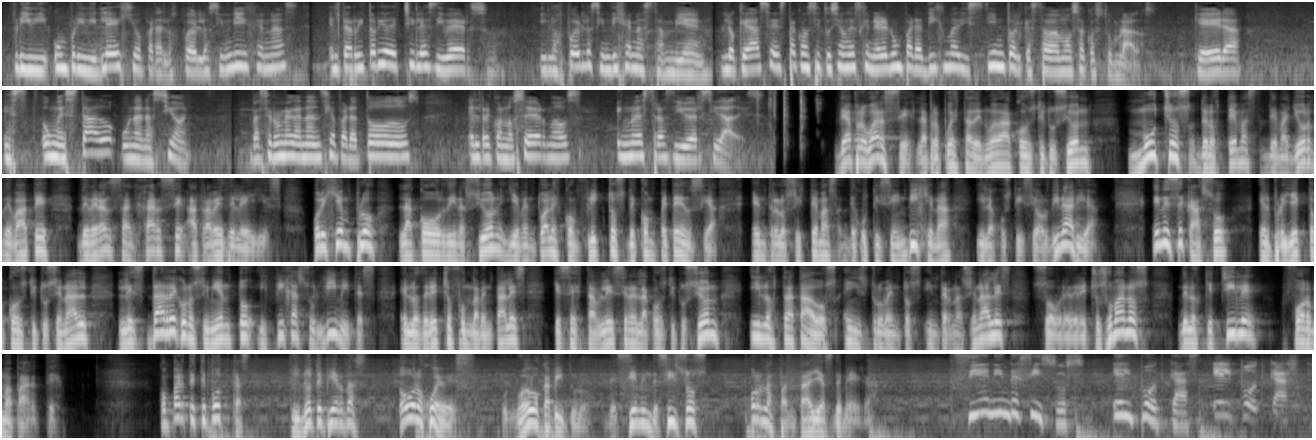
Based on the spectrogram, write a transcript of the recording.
un privilegio para los pueblos indígenas. El territorio de Chile es diverso, y los pueblos indígenas también. Lo que hace esta constitución es generar un paradigma distinto al que estábamos acostumbrados, que era un Estado, una nación. Va a ser una ganancia para todos el reconocernos en nuestras diversidades. De aprobarse la propuesta de nueva constitución, Muchos de los temas de mayor debate deberán zanjarse a través de leyes. Por ejemplo, la coordinación y eventuales conflictos de competencia entre los sistemas de justicia indígena y la justicia ordinaria. En ese caso, el proyecto constitucional les da reconocimiento y fija sus límites en los derechos fundamentales que se establecen en la Constitución y los tratados e instrumentos internacionales sobre derechos humanos de los que Chile forma parte. Comparte este podcast y no te pierdas todos los jueves un nuevo capítulo de 100 Indecisos por las pantallas de Mega. 100 Indecisos, el podcast. El podcast.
